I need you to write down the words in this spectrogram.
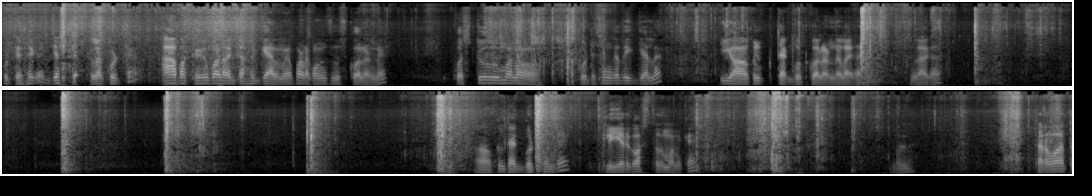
కొట్టేసాక జస్ట్ ఇలా కొట్టి ఆ పక్కకి పడక గెల మీద పడకుండా చూసుకోవాలండి. ఫస్ట్ మనం కొట్టేసాం కదా ఈ గెల ఈ ఆకులు తెగ్గొట్టుకోవాలండి అలాగా. ఇలాగా. ఆకులు తగ్గొట్టుకుంటే క్లియర్గా వస్తుంది మనకి. తర్వాత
